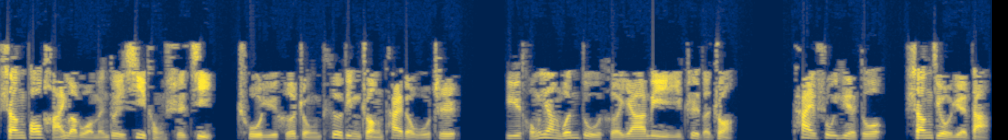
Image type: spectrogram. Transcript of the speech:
熵包含了我们对系统实际。处于何种特定状态的无知，与同样温度和压力一致的状态数越多，熵就越大。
